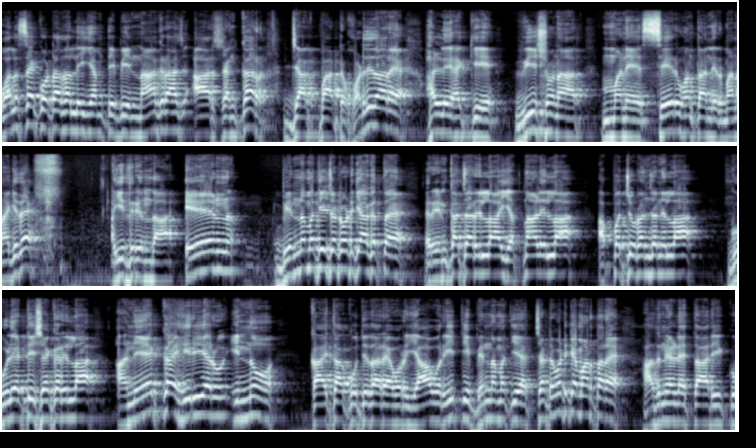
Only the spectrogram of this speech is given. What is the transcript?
ವಲಸೆ ಕೋಟಾದಲ್ಲಿ M T B Nagaraj R Shankar jackpot ಹೊಡೆದಿದ್ದಾರೆ. ಹಳ್ಳಿ ಹಕ್ಕಿ ವಿಶ್ವನಾಥ್ ಮನೆ ಸೇರುವಂಥ ನಿರ್ಮಾಣ ಆಗಿದೆ. ಇದರಿಂದ ಏನು ಭಿನ್ನಮತಿ ಚಟುವಟಿಕೆ ಆಗುತ್ತೆ? ರೇಣುಕಾಚಾರ್ ಇಲ್ಲ, ಯತ್ನಾಳ್ ಇಲ್ಲ ಅಪ್ಪಚ್ಚು ರಂಜನ್ ಇಲ್ಲ, ಗೂಳಿಹಟ್ಟಿ ಶೇಖರ್ ಇಲ್ಲ. ಅನೇಕ ಹಿರಿಯರು ಇನ್ನೂ ಕಾಯ್ತಾ ಕೂತಿದ್ದಾರೆ. ಅವರು ಯಾವ ರೀತಿ ಭಿನ್ನಮತಿಯ ಚಟುವಟಿಕೆ ಮಾಡ್ತಾರೆ? ಹದಿನೇಳನೇ ತಾರೀಕು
